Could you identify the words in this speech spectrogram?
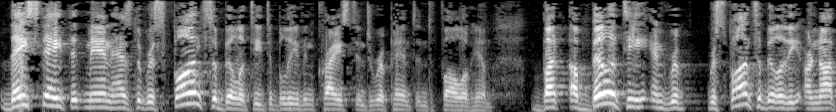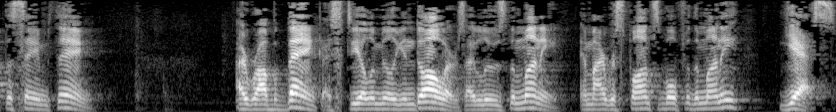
They state that man has the responsibility to believe in Christ and to repent and to follow him. But ability and re- responsibility are not the same thing. I rob a bank. I steal a million dollars. I lose the money. Am I responsible for the money? Yes.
